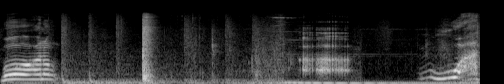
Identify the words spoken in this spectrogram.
뭐 하는 아, 왔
